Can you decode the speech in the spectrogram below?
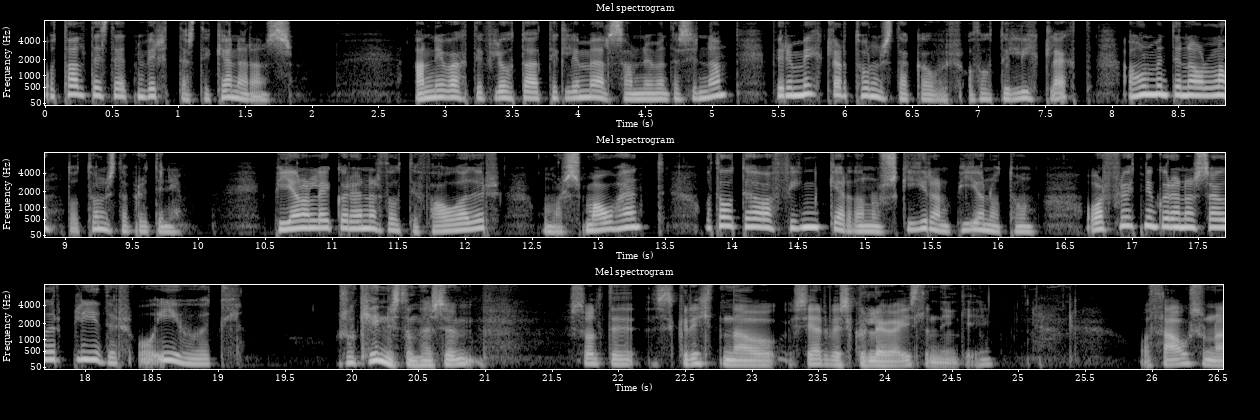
og taldist einn virtasti kennarans. Anni vakti fljóta aðtikli meðal samnefnda sinna fyrir miklar tónlistagáfur og þótti líklegt að hún myndi ná land á tónlistabrautinni. Píjónuleikur hennar þótti fáaður, hún var smáhend og þótti hafa fingerðan og skýran píjónutón og var flutningur hennar sagður blíður og íhugull. Og svo kynist um þessum svolítið skriktna og sérviskulega Íslandingi og þá svona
